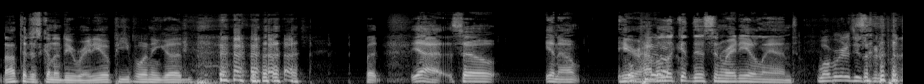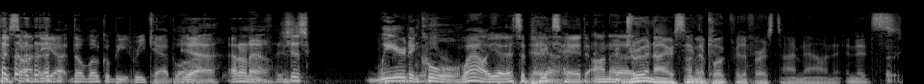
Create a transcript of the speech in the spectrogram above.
Not that it's going to do radio people any good, but yeah. So you know, here We'll have a on- look at this in Radioland. What we're gonna do is we're gonna put this on the uh, the local beat recap blog. Yeah, I don't know. It's just weird and cool. Wow. Yeah, that's a pig's head on a. Drew and I are seeing the book for the first time now, and, and it's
